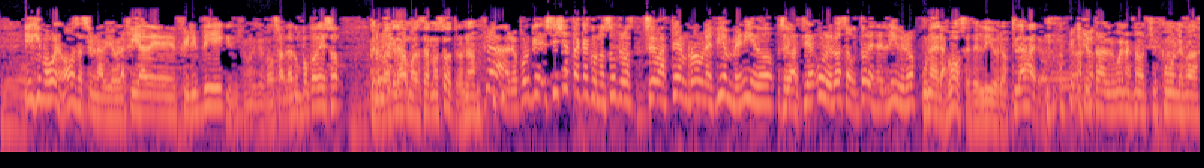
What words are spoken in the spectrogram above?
y dijimos, bueno, vamos a hacer una biografía de Philip Dick, y dijimos que vamos a hablar un poco de eso. Pero ¿para qué la vamos a hacer nosotros, no? Claro, porque si ya está acá con nosotros Sebastián Robles, bienvenido. Sebastián, uno de los autores del libro. Una de las voces del libro. Claro. ¿Qué tal? Buenas noches, ¿cómo les va?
